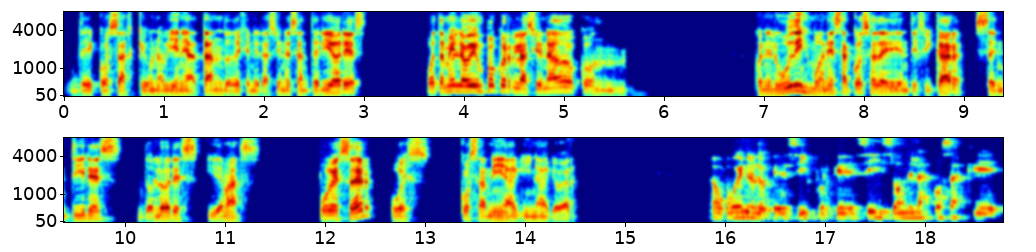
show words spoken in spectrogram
de cosas que uno viene atando de generaciones anteriores, o también lo veo un poco relacionado con, con el budismo, en esa cosa de identificar sentires, dolores y demás. ¿Puede ser o es cosa mía y nada que ver? No, bueno lo que decís, porque sí, son de las cosas que,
